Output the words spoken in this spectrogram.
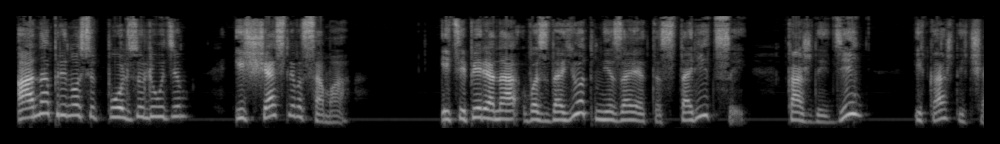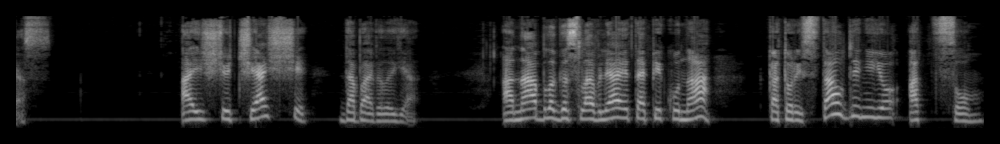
а она приносит пользу людям и счастлива сама. И теперь она воздает мне за это старицей каждый день и каждый час. А еще чаще, — добавила я, — она благословляет опекуна, который стал для нее отцом.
